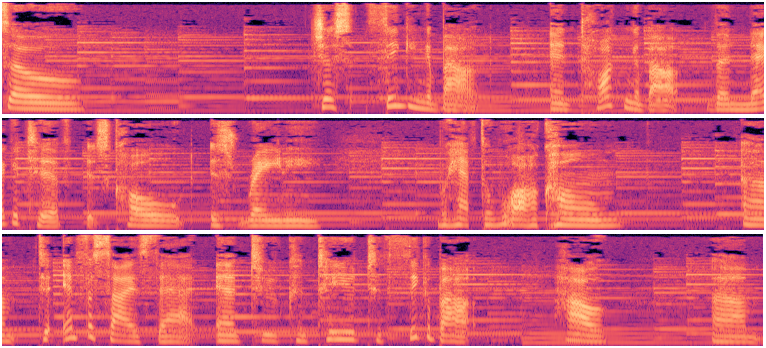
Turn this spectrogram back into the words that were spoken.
So, just thinking about and talking about the negative it's cold, it's rainy, we have to walk home. Um, to emphasize that and to continue to think about how um,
